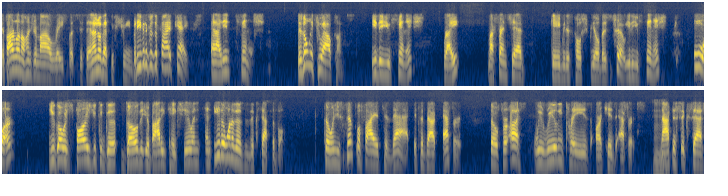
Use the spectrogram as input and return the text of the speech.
if I run a hundred mile race, let's just say, and I know that's extreme, but even if it's a 5K and I didn't finish, there's only two outcomes. Either you finish, right? My friend Chad gave me this whole spiel, but it's true. Either you finish or you go as far as you could go, go that your body takes you, and, and either one of those is acceptable. So when you simplify it to that, it's about effort. So for us, we really praise our kids' efforts, Mhm. not the success.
